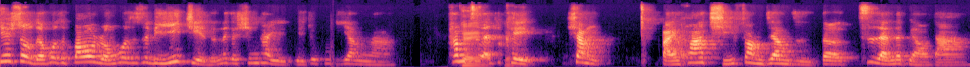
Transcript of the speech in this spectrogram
接受的或者包容或者是理解的那个心态也也就不一样啦，他们自然就可以像百花齐放这样子的自然的表达，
